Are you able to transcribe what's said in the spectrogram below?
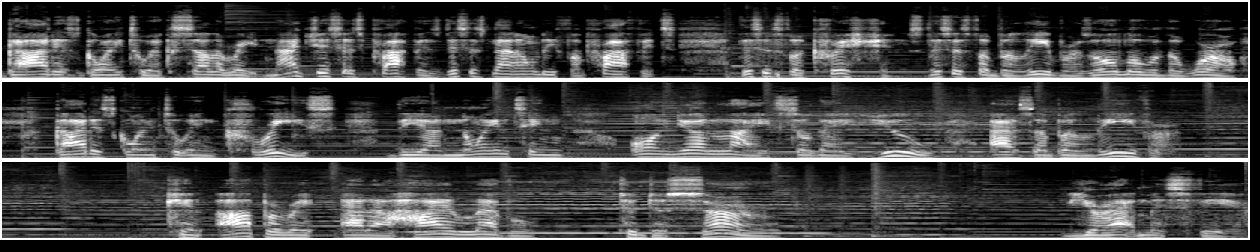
God is going to accelerate not just his prophets. This is not only for prophets, this is for Christians, this is for believers all over the world. God is going to increase the anointing on your life so that you, as a believer, can operate at a high level to discern your atmosphere,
